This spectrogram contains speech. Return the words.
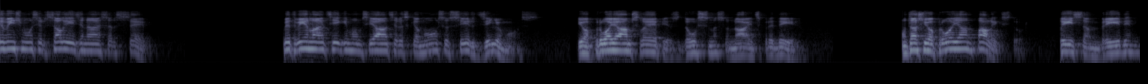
ka Viņš mūs ir salīdzinājis ar sevi. Bet vienlaicīgi mums jāatceras, ka mūsu sirds dziļumos joprojām slēpjas dusmas un naids pret Dievu. Un tas joprojām paliks tur līdz tam brīdim,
